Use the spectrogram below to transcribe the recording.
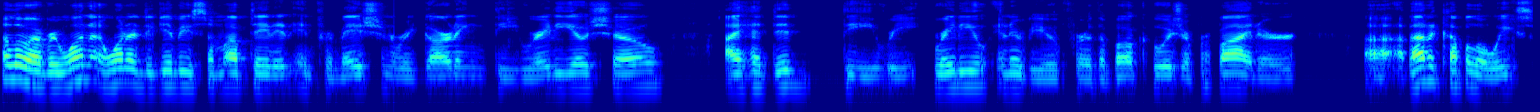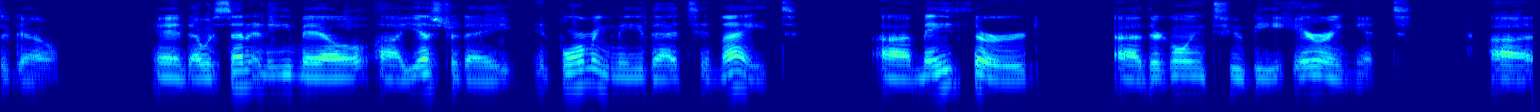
Hello, everyone. I wanted to give you some updated information regarding the radio show. I had did the radio interview for the book Who is Your Provider uh, about a couple of weeks ago, and I was sent an email uh, yesterday informing me that tonight, uh, May 3rd, uh, they're going to be airing it. Uh,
